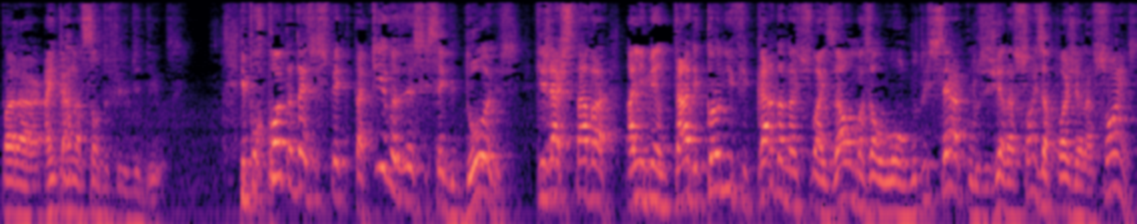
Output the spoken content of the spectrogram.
para a encarnação do Filho de Deus. E por conta das expectativas desses seguidores, que já estava alimentada e cronificada nas suas almas ao longo dos séculos, gerações após gerações,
